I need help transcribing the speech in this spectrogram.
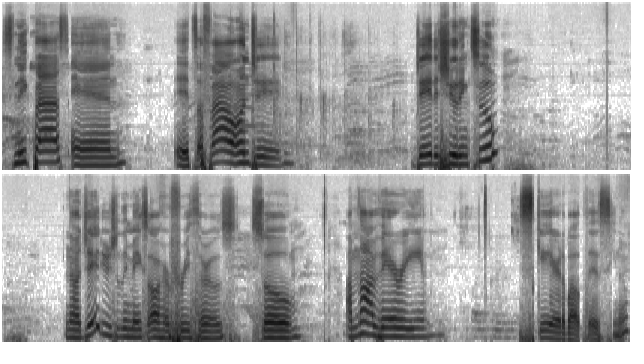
Sneak pass, and it's a foul on Jade. Jade is shooting two. Now, Jade usually makes all her free throws, so I'm not very scared about this, you know?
